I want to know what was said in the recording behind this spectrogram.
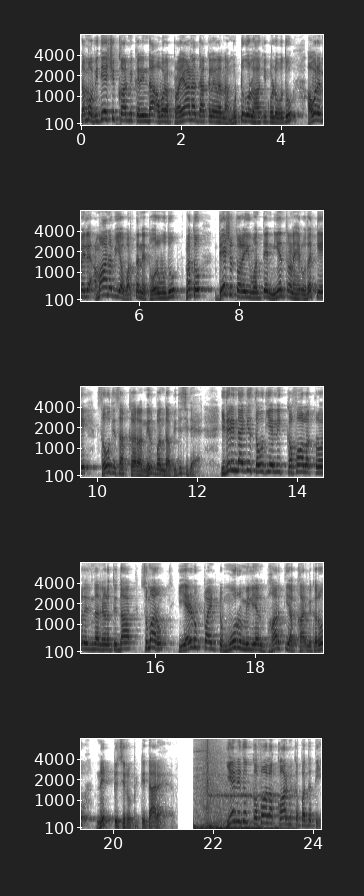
ತಮ್ಮ ವಿದೇಶಿ ಕಾರ್ಮಿಕರಿಂದ ಅವರ ಪ್ರಯಾಣ ದಾಖಲೆಗಳನ್ನು ಮುಟ್ಟುಗೋಲು ಹಾಕಿಕೊಳ್ಳುವುದು, ಅವರ ಮೇಲೆ ಅಮಾನವೀಯ ವರ್ತನೆ ತೋರುವುದು ಮತ್ತು ದೇಶ ತೊರೆಯುವಂತೆ ನಿಯಂತ್ರಣ ಹೇರುವುದಕ್ಕೆ ಸೌದಿ ಸರ್ಕಾರ ನಿರ್ಬಂಧ ವಿಧಿಸಿದೆ. ಇದರಿಂದಾಗಿ ಸೌದಿಯಲ್ಲಿ ಕಫಾಲ ಕ್ರೋರದಿಂದ ನಡೆಯುತ್ತಿದ್ದ ಸುಮಾರು ಎರಡು ಪಾಯಿಂಟ್ ಮೂರು ಮಿಲಿಯನ್ ಭಾರತೀಯ ಕಾರ್ಮಿಕರು ನಿಟ್ಟುಸಿರು ಬಿಟ್ಟಿದ್ದಾರೆ. ಏನಿದು ಕಫಾಲ ಕಾರ್ಮಿಕ ಪದ್ಧತಿ?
